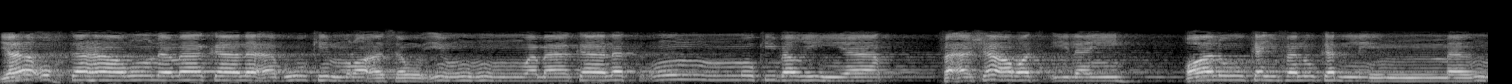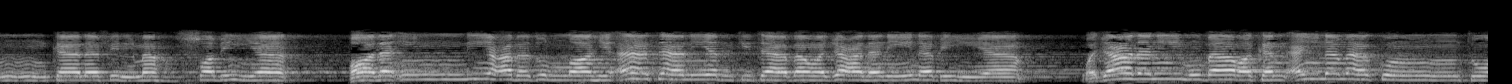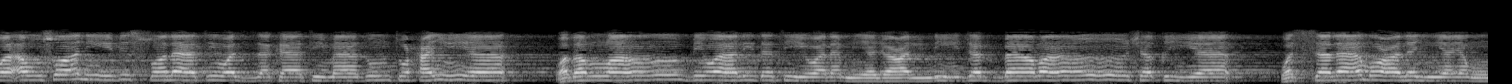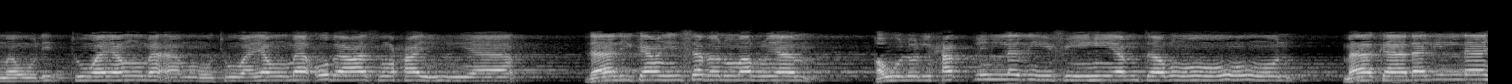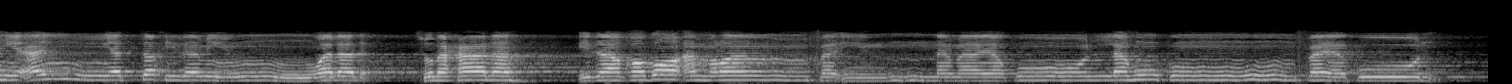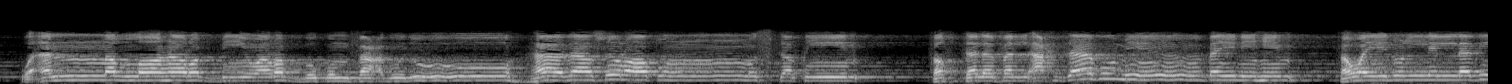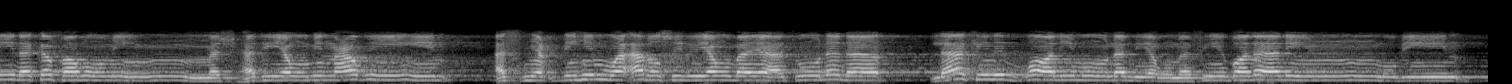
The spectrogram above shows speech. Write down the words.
يا أخت هارون ما كان أبوك امرأ سوء وما كانت أمك بغيا؟ فأشارت إليه قالوا كيف نكلم من كان في المهد صبيا؟ قال إني عبد الله آتاني الكتاب وجعلني نبيا. وجعلني مباركا أينما كنت وأوصاني بالصلاة والزكاة ما دمت حيا وبرا بوالدتي ولم يجعلني جبارا شقيا والسلام علي يوم ولدت ويوم أموت ويوم أبعث حيا. ذلك عيسى ابن مريم قول الحق الذي فيه يمترون ما كان لله أن يتخذ من ولد سبحانه إذا قضى أمرا فإنما يقول له كن فيكون وأن الله ربي وربكم فاعبدوه هذا صراط مستقيم فاختلف الأحزاب من بينهم فويل للذين كفروا من مشهد يوم عظيم أسمع بهم وأبصر يوم يأتوننا لكن الظالمون اليوم في ضلال مبين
